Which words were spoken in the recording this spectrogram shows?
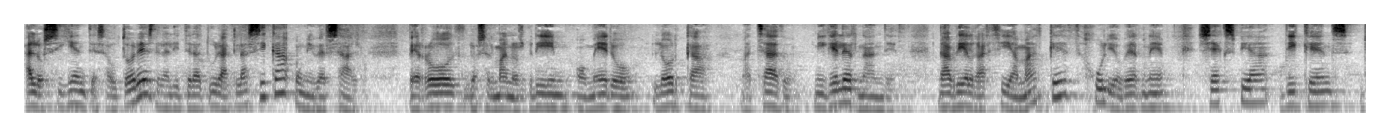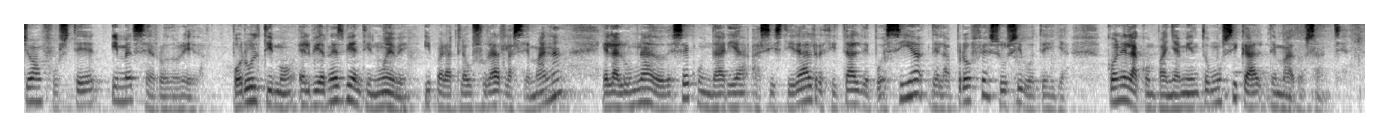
a los siguientes autores de la literatura clásica universal, Perrault, los hermanos Grimm, Homero, Lorca, Machado, Miguel Hernández, Gabriel García Márquez, Julio Verne, Shakespeare, Dickens, Joan Fuster y Merced Rodoreda. Por último, el viernes 29 y para clausurar la semana, el alumnado de secundaria asistirá al recital de poesía de la profe Susi Botella, con el acompañamiento musical de Mado Sánchez.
